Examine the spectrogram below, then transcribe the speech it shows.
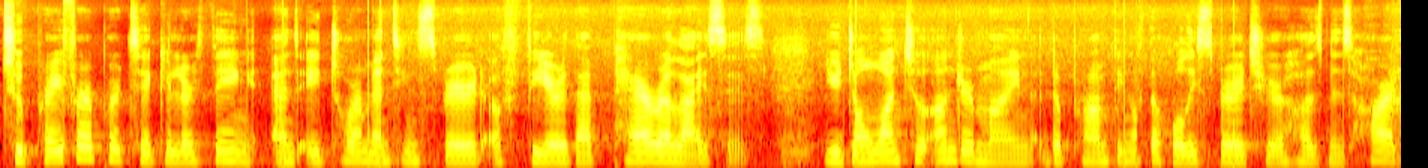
to pray for a particular thing and a tormenting spirit of fear that paralyzes. You don't want to undermine the prompting of the Holy Spirit to your husband's heart,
